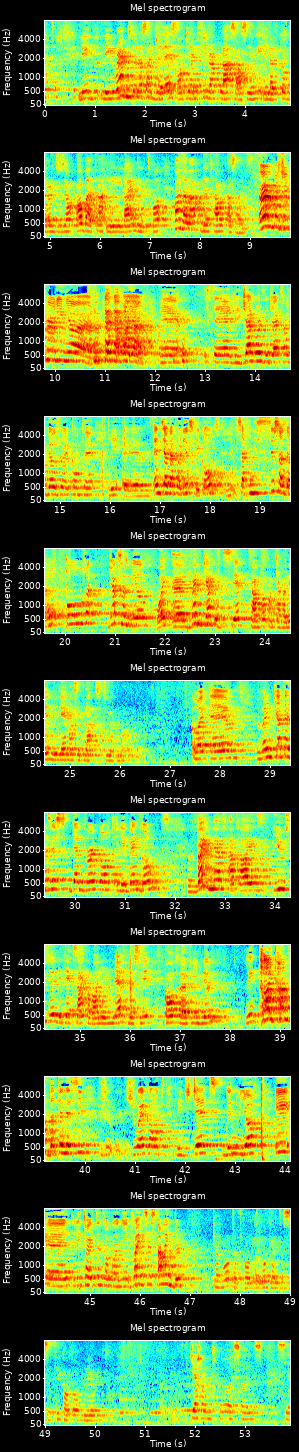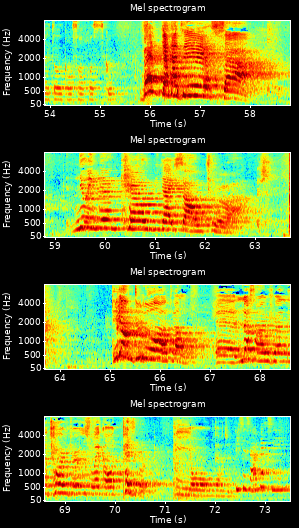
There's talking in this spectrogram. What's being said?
Les, les Rams de Los Angeles ont qualifié leur place en série et la victoire de leur division en battant les Lions de Détroit par la marque de 30 à 16. Un match de curling hier, avant hier. C'était les Jaguars de Jacksonville jouaient contre les euh, Indianapolis, les Colts. Ça finit 6 à 0 pour Jacksonville. Oui, euh, 24 à 17, ça va pas contre Caroline, une game assez plate si tu me demandes. Ouais, euh, 24 à 10, Denver contre les Bengals. 29 à 13, Houston, les Texans qui ont gagné 9 de suite contre euh, Cleveland. Les Titans de Tennessee jou- jouaient contre les Jets de New York et euh, les Titans ont gagné 26 à 22. Comment t'as 33 Kansas City contre Oakland? 43 à 16, Seattle contre San Francisco. 24 à 10! New England contre Minnesota. 33 à 30. Euh, Los Angeles, les Chargers jouaient contre Pittsburgh. Puis ils ont perdu. Puis c'est ça, merci.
